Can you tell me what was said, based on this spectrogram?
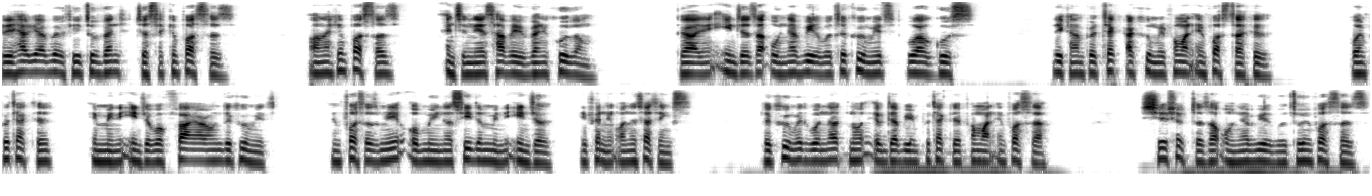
They have the ability to vent just like imposters. Unlike imposters, engineers have a vent cooldown. Guardian angels are only available to crewmates who are ghosts. They can protect a crewmate from an imposter kill. When protected, a mini angel will fly around the crewmate. Imposters may or may not see the mini angel, depending on the settings. The crewmate will not know if they are being protected from an imposter. Shapeshifters are only available to imposters.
